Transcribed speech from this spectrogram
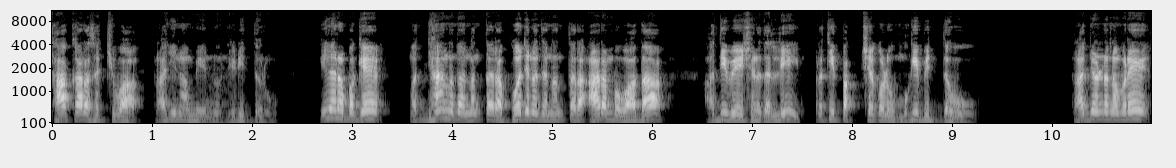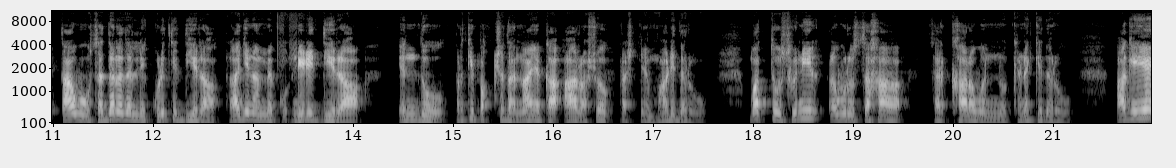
ಸಹಕಾರ ಸಚಿವ ರಾಜೀನಾಮೆಯನ್ನು ನೀಡಿದ್ದರು. ಇದರ ಬಗ್ಗೆ ಮಧ್ಯಾಹ್ನದ ನಂತರ, ಭೋಜನದ ನಂತರ ಆರಂಭವಾದ ಅಧಿವೇಶನದಲ್ಲಿ ಪ್ರತಿಪಕ್ಷಗಳು ಮುಗಿಬಿದ್ದವು. ರಾಜಣ್ಣನವರೇ, ತಾವು ಸದನದಲ್ಲಿ ಕುಳಿತಿದ್ದೀರಾ, ರಾಜೀನಾಮೆ ನೀಡಿದ್ದೀರಾ ಎಂದು ಪ್ರತಿಪಕ್ಷದ ನಾಯಕ ಆರ್. ಅಶೋಕ್ ಪ್ರಶ್ನೆ ಮಾಡಿದರು. ಮತ್ತು ಸುನೀಲ್ ಅವರು ಸಹ ಸರ್ಕಾರವನ್ನು ಕೆಣಕಿದರು. ಹಾಗೆಯೇ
